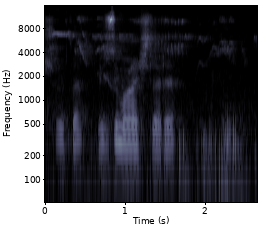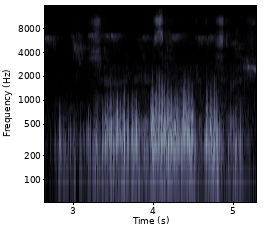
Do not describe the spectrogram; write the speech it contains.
Şurada üzüm ağaçları. Şöyle arkadaşlar.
